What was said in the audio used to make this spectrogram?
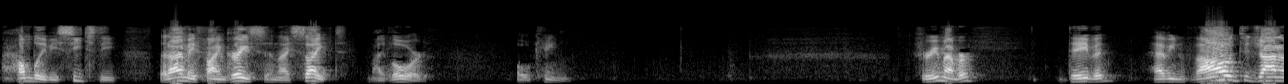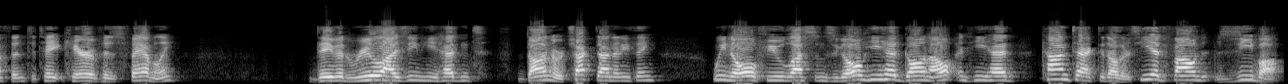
I humbly beseech thee, that I may find grace in thy sight, my lord, O king. If you remember, David, having vowed to Jonathan to take care of his family, David realizing he hadn't done or checked on anything. We know a few lessons ago he had gone out and he had contacted others. He had found Ziba,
